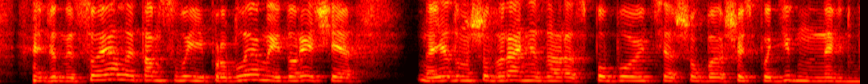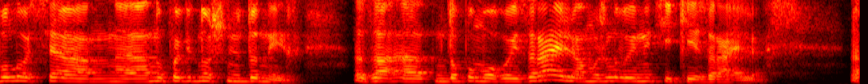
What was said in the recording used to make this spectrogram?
Венесуели, там свої проблеми. І до речі, я думаю, що в Ірані зараз побоюються, щоб щось подібне не відбулося е, ну, по відношенню до них за е, допомогою Ізраїлю, а можливо і не тільки Ізраїлю. Е,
